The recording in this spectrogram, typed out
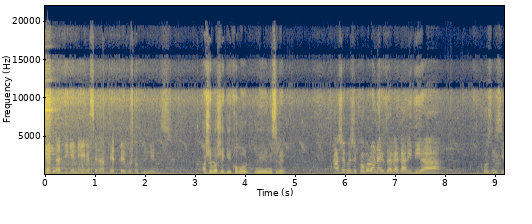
দেড়টার দিকে নিয়ে গেছে রাত দেড়টায় তখন নিয়ে গেছে। আশেপাশে কি খবর নিয়ে নিছিলেন? আশেপাশে খবর অনেক জায়গায় গাড়ি দিয়া খোঁজ নিছি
